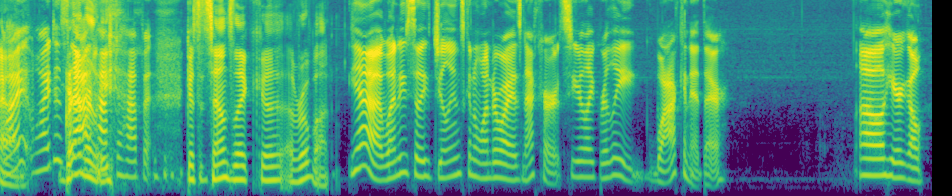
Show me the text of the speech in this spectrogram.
ad. Why? Why does Grammarly. that have to happen? Because it sounds like uh, a robot. yeah, Wendy's like Julien's gonna wonder why his neck hurts. You're like really whacking it there. Oh, here you go.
